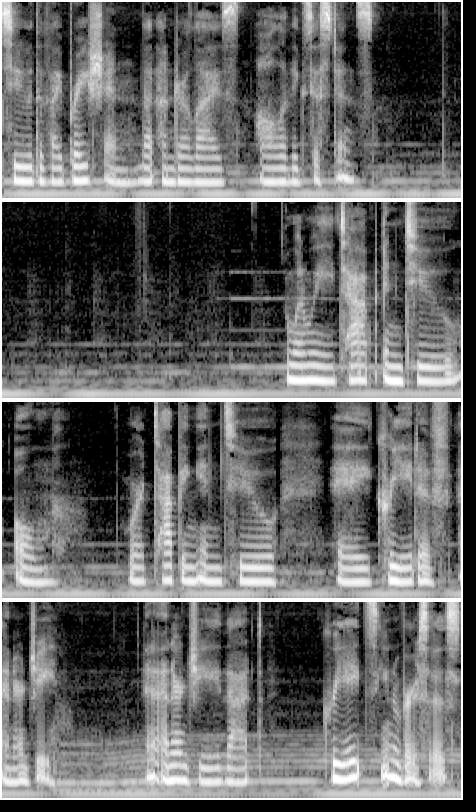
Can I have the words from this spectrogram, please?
to the vibration that underlies all of existence. When we tap into Om, we're tapping into a creative energy, an energy that creates universes.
